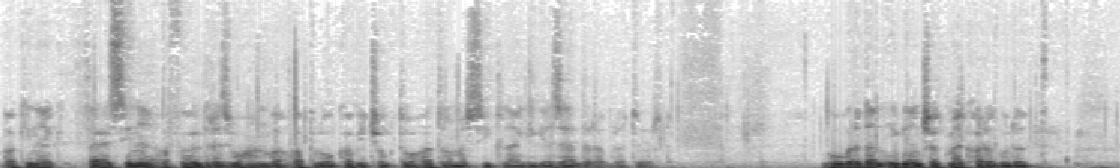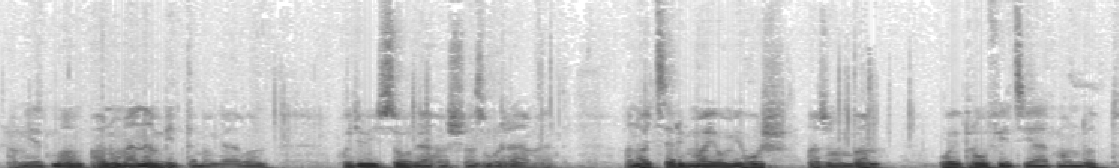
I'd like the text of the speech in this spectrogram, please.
akinek felszíne a földre zuhanva apró kavicsoktól hatalmas sziklágig ezer darabra tört. Góvardan igencsak megharagudott, amiért Hanumán nem vitte magával, hogy ő is szolgálhassa az úr. A nagyszerű majomjós azonban oly proféciát mondott,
